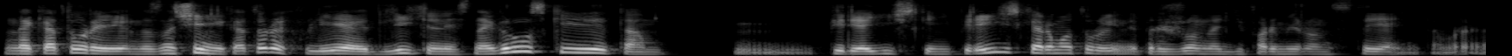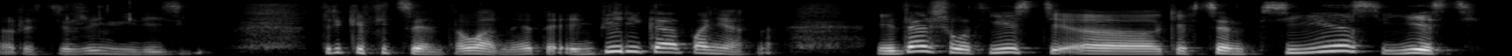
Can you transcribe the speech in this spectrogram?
на которые, назначение которых влияют длительность нагрузки, там, периодической и непериодической арматуры и напряженное деформированное состояние, там, растяжение или изгиб. Три коэффициента. Ладно, это эмпирика, понятно. И дальше вот есть э, коэффициент PCS, есть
